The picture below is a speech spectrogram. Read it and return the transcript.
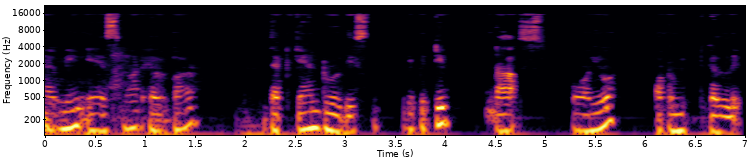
having a smart helper that can do this repetitive tasks for you automatically.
